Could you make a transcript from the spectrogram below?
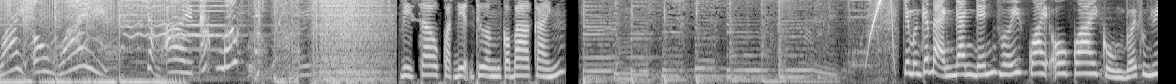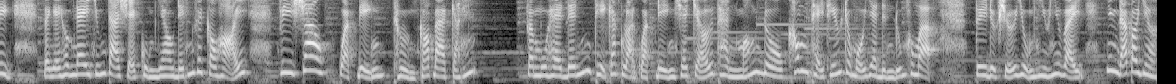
Why oh why? Chẳng ai thắc mắc. Vì sao quạt điện thường có ba cánh? Chào mừng các bạn đang đến với Quai ô Quai cùng với Phương Duyên. Và ngày hôm nay chúng ta sẽ cùng nhau đến với câu hỏi, Vì sao quạt điện thường có ba cánh? Và mùa hè đến thì các loại quạt điện sẽ trở thành món đồ không thể thiếu trong mỗi gia đình đúng không ạ? À? Tuy được sử dụng nhiều như vậy, nhưng đã bao giờ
